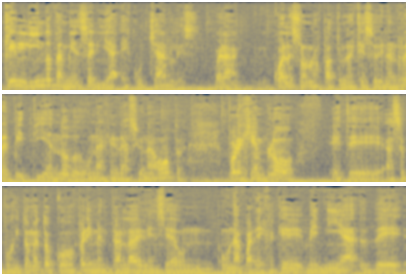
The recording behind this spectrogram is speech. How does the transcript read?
qué lindo también sería escucharles, ¿verdad? ¿Cuáles son los patrones que se vienen repitiendo de una generación a otra? Por ejemplo, este, hace poquito me tocó experimentar la vivencia de una pareja que venía de,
